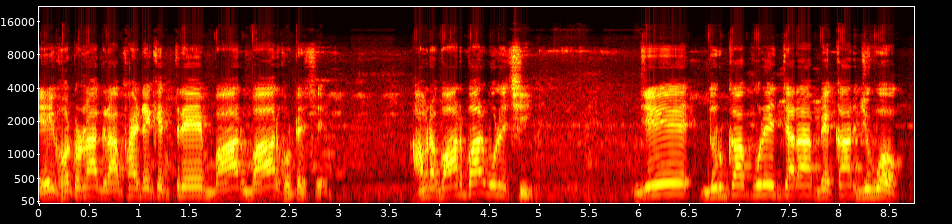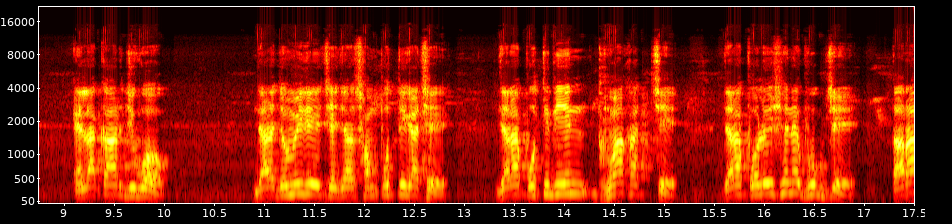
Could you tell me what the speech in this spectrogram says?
এই ঘটনা গ্রাফাইডের ক্ষেত্রে বারবার ঘটেছে। আমরা বারবার বলেছি যে দুর্গাপুরের যারা বেকার যুবক, এলাকার যুবক, যারা জমি দিয়েছে, যারা সম্পত্তি গেছে, যারা প্রতিদিন ধোঁয়া খাচ্ছে, যারা পলিউশনে ভুগছে, তারা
